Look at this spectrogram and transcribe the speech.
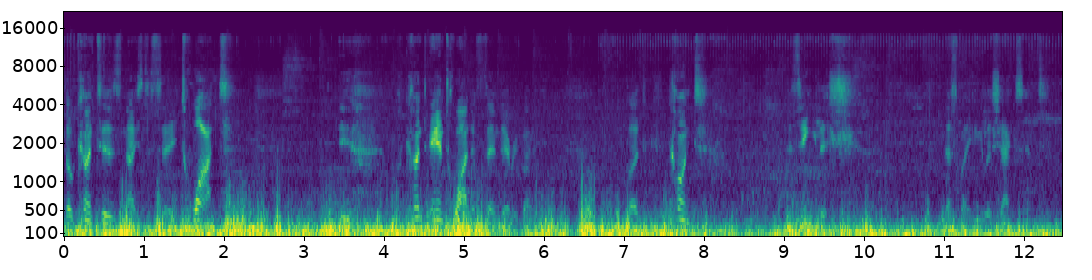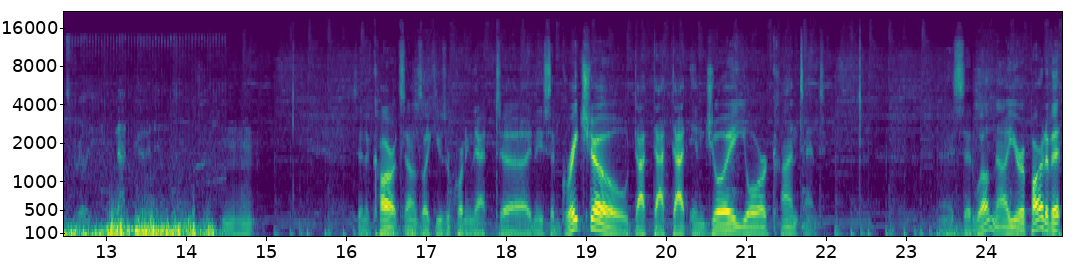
Though cunt is nice to say. Twat. Yeah, cunt and twat offend everybody. But cunt is English. That's my English accent. It's really not good. It's in a car. It sounds like he was recording that, uh, and he said, "Great show." Dot dot dot. Enjoy your content. And I said, "Well, now you're a part of it."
